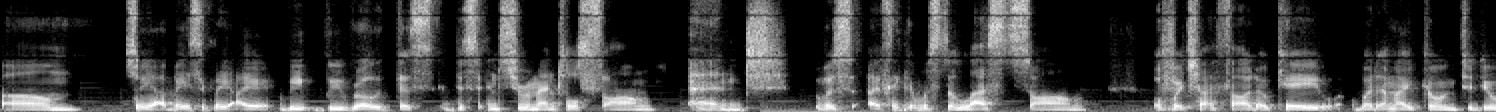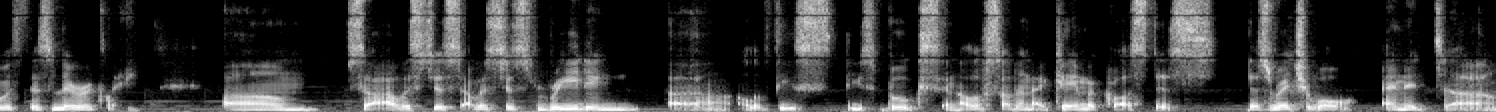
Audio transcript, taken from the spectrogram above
Um, so yeah, basically, I we, we wrote this this instrumental song, and it was I think it was the last song of which I thought, okay, what am I going to do with this lyrically? Um, so I was just I was just reading uh, all of these these books, and all of a sudden I came across this this ritual, and it uh,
